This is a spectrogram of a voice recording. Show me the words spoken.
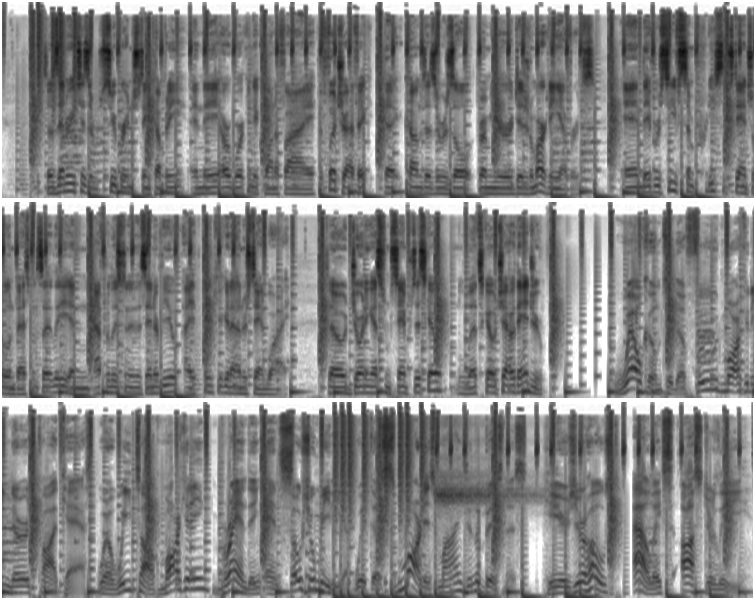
So ZenReach is a super interesting company, and they are working to quantify the foot traffic that comes as a result from your digital marketing efforts. And they've received some pretty substantial investments lately, and after listening to this interview, I think you're going to understand why. So joining us from San Francisco, let's go chat with Andrew. Welcome to the Food Marketing Nerds Podcast, where we talk marketing, branding, and social media with the smartest minds in the business. Here's your host, Alex Osterly.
